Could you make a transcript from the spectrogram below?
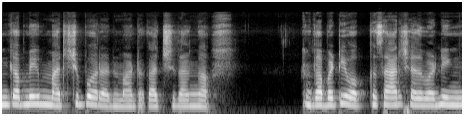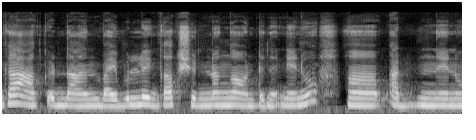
ఇంకా మీరు మర్చిపోరు అనమాట ఖచ్చితంగా. కాబట్టి ఒక్కసారి చదవండి. ఇంకా అక్కడ దాని బైబిల్లో ఇంకా క్షుణ్ణంగా ఉంటుంది. నేను నేను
